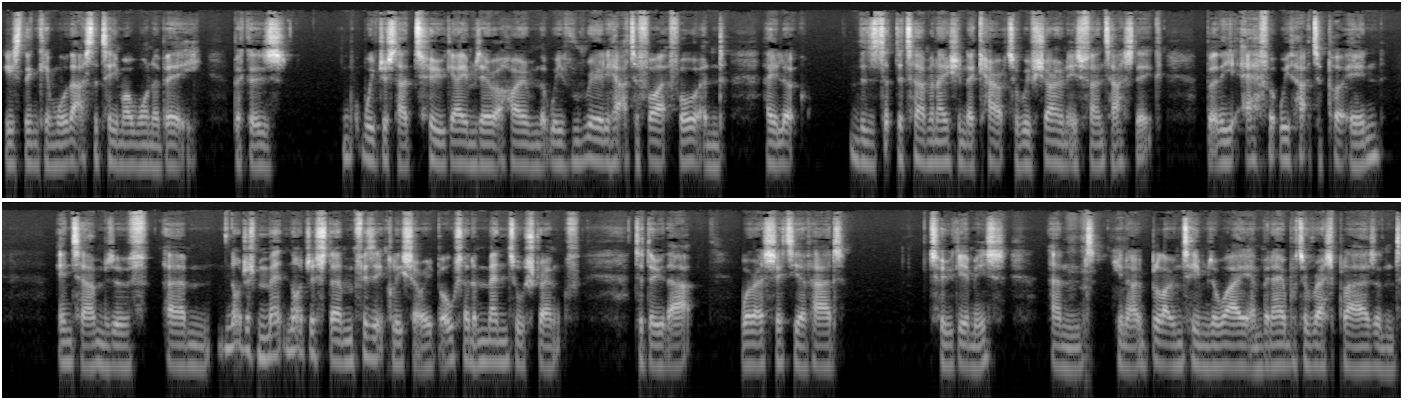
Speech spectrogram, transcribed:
he's thinking, well, that's the team I want to be because we've just had two games here at home that we've really had to fight for. And hey, look, the determination, the character we've shown is fantastic, but the effort we've had to put in, in terms of um, not just me- not just um, physically, sorry, but also the mental strength to do that. Whereas City have had two gimmies and you know blown teams away and been able to rest players and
